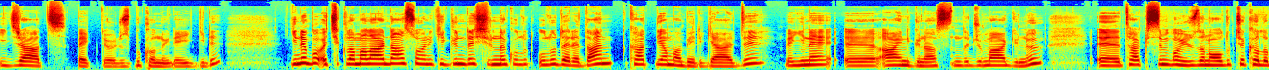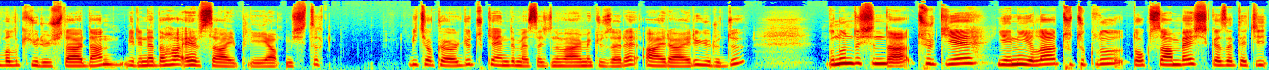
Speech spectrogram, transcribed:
icraat bekliyoruz bu konuyla ilgili. Yine bu açıklamalardan sonraki günde Şırnak Ulu- Uludere'den katliam haberi geldi ve yine e, aynı gün aslında Cuma günü e, Taksim o yüzden oldukça kalabalık yürüyüşlerden birine daha ev sahipliği yapmıştı. Birçok örgüt kendi mesajını vermek üzere ayrı ayrı yürüdü. Bunun dışında Türkiye yeni yıla tutuklu 95 gazeteci,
